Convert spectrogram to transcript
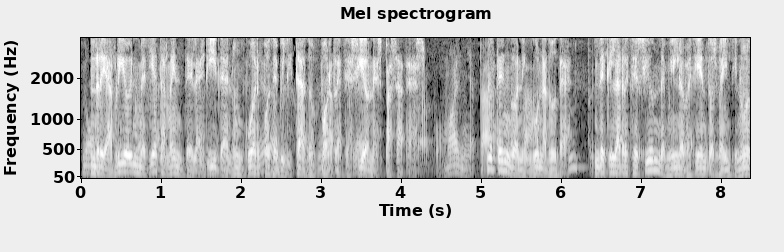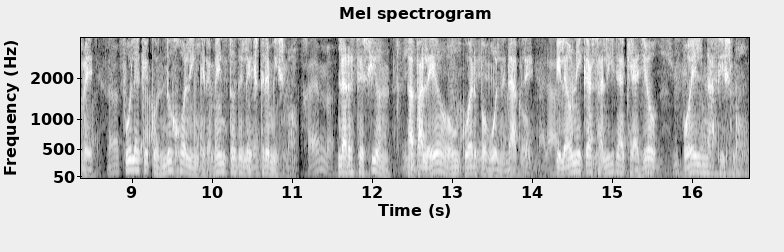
Reabrió inmediatamente la herida en un cuerpo debilitado por recesiones pasadas. No tengo ninguna duda de que la recesión de 1929 fue la que condujo al incremento del extremismo. La recesión apaleó un cuerpo vulnerable y la única salida que halló fue el nazismo.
